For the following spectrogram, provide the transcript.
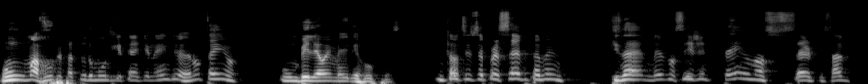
um, uma rúpia para todo mundo que tem aqui na Índia, eu não tenho um bilhão e meio de rúpias. Então, se você percebe também que né, mesmo assim a gente tem o nosso certo, sabe,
